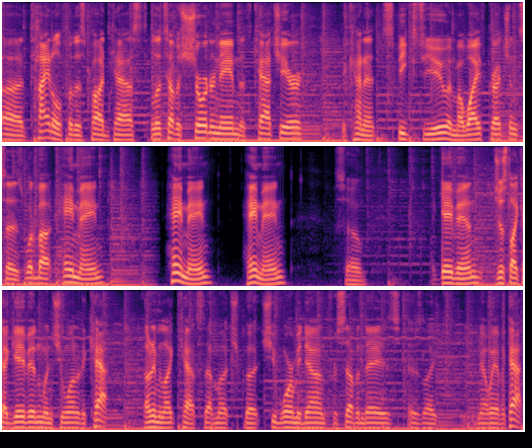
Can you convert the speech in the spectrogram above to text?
a title for this podcast. Let's have a shorter name that's catchier, that kind of speaks to you. And my wife, Gretchen, says, What about Hey Mayne? Hey Mayne. Hey Mayne. So I gave in, just like I gave in when she wanted a cat. I don't even like cats that much, but she wore me down for seven days. It was like, now we have a cat.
